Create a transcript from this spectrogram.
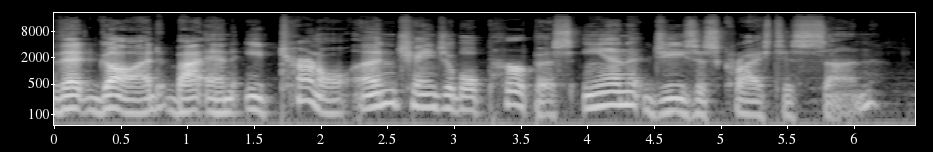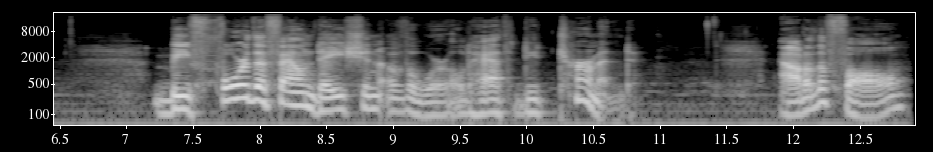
That God, by an eternal, unchangeable purpose in Jesus Christ his Son, before the foundation of the world hath determined, out of the fall,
